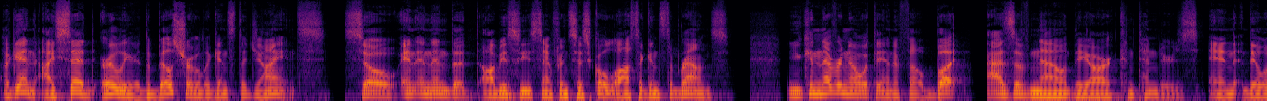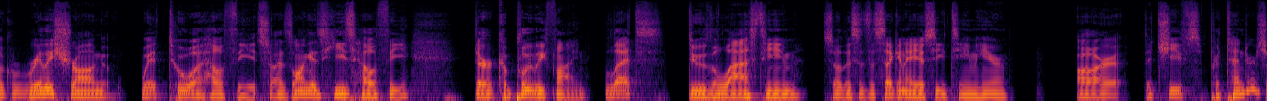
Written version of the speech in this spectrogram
Again, I said earlier, the Bills struggled against the Giants. So, and and then the obviously San Francisco lost against the Browns. You can never know with the NFL, but as of now, they are contenders and they look really strong with Tua healthy. So as long as he's healthy, they're completely fine. Let's do the last team. So this is the second AFC team here. Are The Chiefs pretenders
